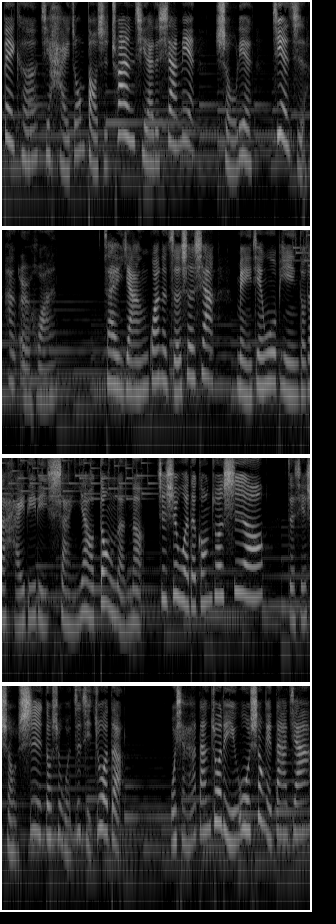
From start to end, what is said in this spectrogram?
贝壳及海中宝石串起来的项链、手链、戒指和耳环，在阳光的折射下，每一件物品都在海底里闪耀动人呢。这是我的工作室哦，这些首饰都是我自己做的，我想要当做礼物送给大家。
